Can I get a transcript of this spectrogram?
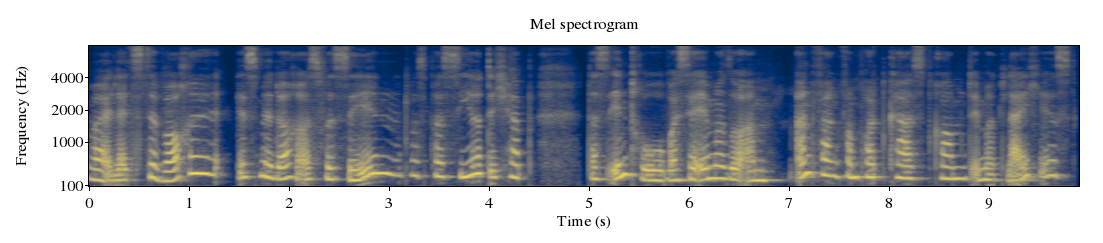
Weil letzte Woche ist mir doch aus Versehen etwas passiert. Ich habe das Intro, was ja immer so am Anfang vom Podcast kommt, immer gleich ist,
